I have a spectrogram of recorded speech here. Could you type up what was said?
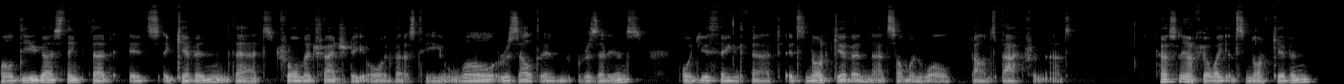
Well, do you guys think that it's a given that trauma, tragedy, or adversity will result in resilience? Or do you think that it's not given that someone will bounce back from that? Personally, I feel like it's not given.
